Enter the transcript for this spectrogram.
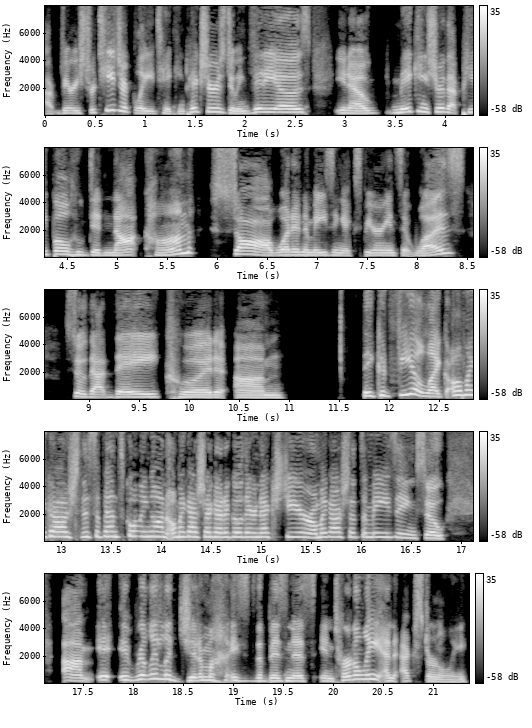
uh, very strategically taking pictures doing videos you know making sure that people who did not come saw what an amazing experience it was so that they could um they could feel like oh my gosh this event's going on. Oh my gosh i got to go there next year. Oh my gosh that's amazing. So um, it, it really legitimized the business internally and externally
